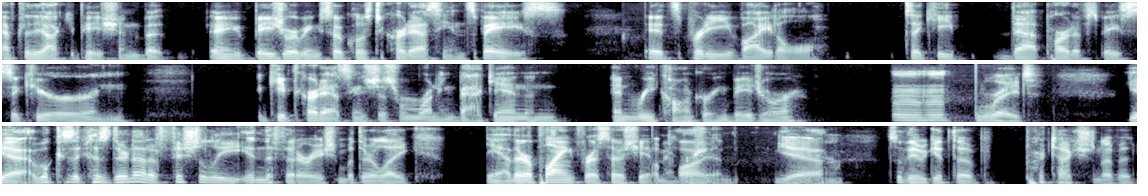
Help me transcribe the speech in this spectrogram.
after the occupation. But I mean, Bajor being so close to Cardassian space, it's pretty vital to keep that part of space secure and keep the Cardassians just from running back in and and reconquering Bajor. hmm right yeah well because because they're not officially in the Federation but they're like Yeah, they're applying for associate applying membership. yeah so they would get the protection of it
